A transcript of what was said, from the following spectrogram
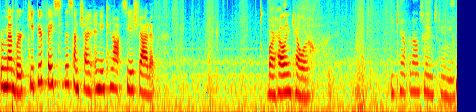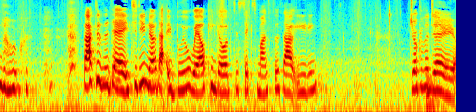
Remember, keep your face to the sunshine and you cannot see a shadow. By Helen Keller. You can't pronounce names, can you? No. Fact of the day Did you know that a blue whale can go up to six months without eating? Joke of the day.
